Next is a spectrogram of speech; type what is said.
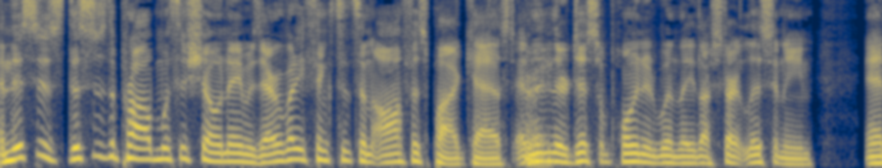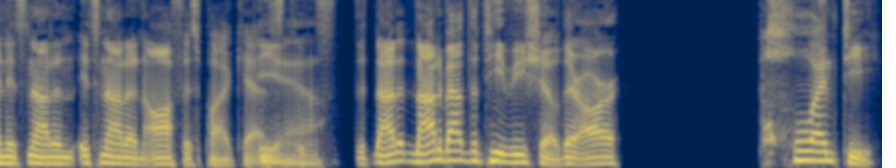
And this is this is the problem with the show name is everybody thinks it's an Office podcast, and then they're disappointed when they start listening, and it's not an it's not an Office podcast. Yeah. it's not not about the TV show. There are plenty.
